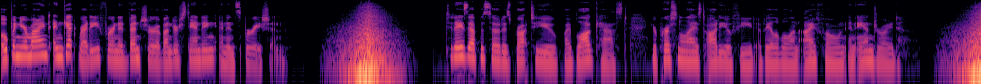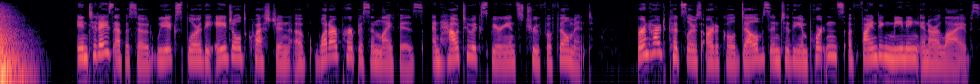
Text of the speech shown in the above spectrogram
open your mind, and get ready for an adventure of understanding and inspiration. Today's episode is brought to you by Blogcast, your personalized audio feed available on iPhone and Android. In today's episode, we explore the age old question of what our purpose in life is and how to experience true fulfillment. Bernhard Kutzler's article delves into the importance of finding meaning in our lives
